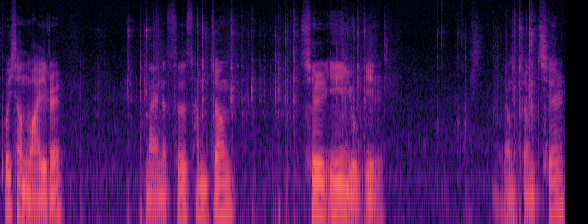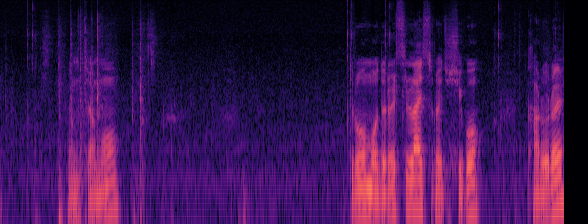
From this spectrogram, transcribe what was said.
포지션 Y를 마이너스 3.7261 0.7 0.5 드로우 모드를 슬라이스로 해주시고 가로를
